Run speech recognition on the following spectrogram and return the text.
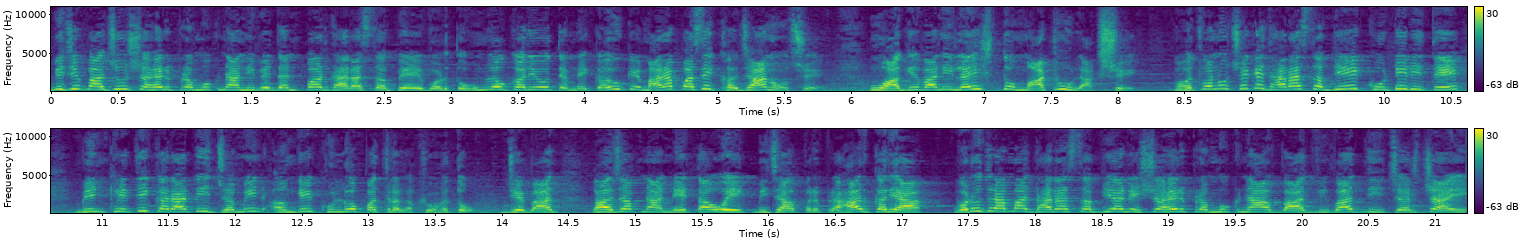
બીજી બાજુ શહેર પ્રમુખના નિવેદન પર ધારાસભ્યએ વળતો હુમલો કર્યો. તેમણે કહ્યું કે મારા પાસે ખજાનો છે. હું આગેવાની લઈશ તો માઠું લાગશે. મહત્વનું છે કે ધારાસભ્યએ ખોટી રીતે બિનખેતી કરાતી જમીન અંગે ખુલ્લો પત્ર લખ્યો હતો, જે બાદ ભાજપના નેતાઓએ એકબીજા પર પ્રહાર કર્યા. વડોદરામાં ધારાસભ્ય અને શહેર પ્રમુખના વાદ વિવાદની ચર્ચાએ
